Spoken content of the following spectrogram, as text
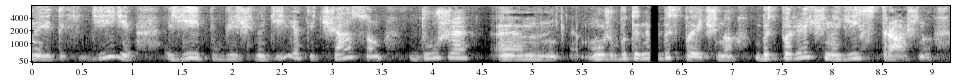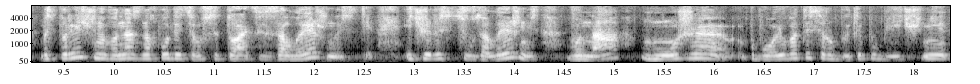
неї такі дії, їй публічно діяти часом дуже ем, може бути небезпечно. Безперечно, їй страшно. Безперечно, вона знаходиться у ситуації залежності, і через цю залежність вона може побоюватися робити публічні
